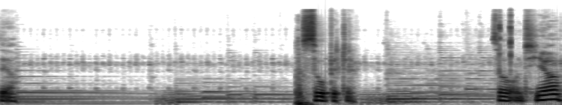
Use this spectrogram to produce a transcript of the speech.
Der? So, bitte. So, und hier...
